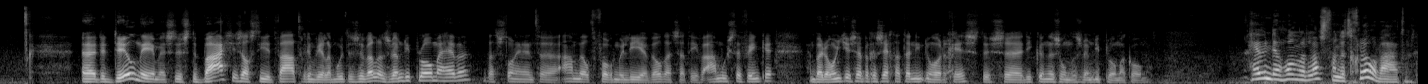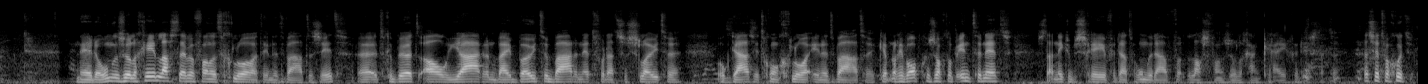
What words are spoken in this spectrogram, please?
Uh, de deelnemers, dus de baasjes als die het water in willen, moeten ze wel een zwemdiploma hebben. Dat stond in het uh, aanmeldformulier wel, dat ze dat even aan moesten vinken. En bij de hondjes hebben gezegd dat dat niet nodig is, dus uh, die kunnen zonder zwemdiploma komen. Hebben de honden last van het chloorwater? Nee, de honden zullen geen last hebben van het chloor wat in het water zit. het gebeurt al jaren bij buitenbaden, net voordat ze sluiten. Ook daar zit gewoon chloor in het water. Ik heb nog even opgezocht op internet. Er staat niks beschreven dat honden daar last van zullen gaan krijgen. Dus dat, dat zit wel goed.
